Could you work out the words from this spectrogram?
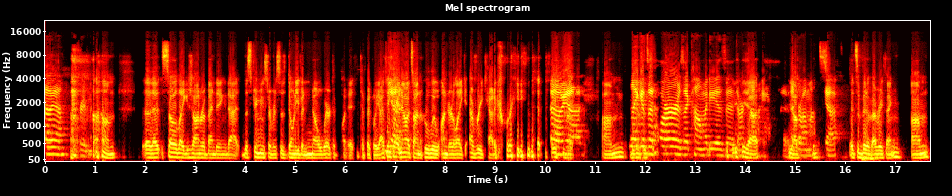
Oh yeah. Um, uh, that so like genre bending that the streaming services don't even know where to put it typically. I think yeah. right now it's on hulu under like every category oh yeah. um like is it horror? Is it comedy? Is it dark yeah. comedy, yeah drama? It's, yeah. it's a bit of everything. Um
